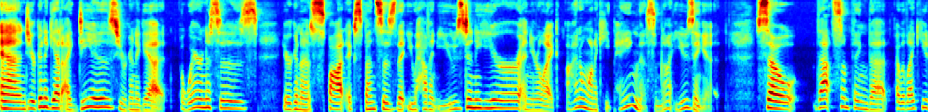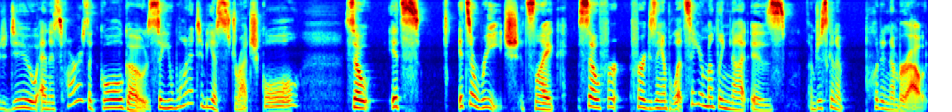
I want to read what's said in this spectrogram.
And you're going to get ideas, you're going to get awarenesses, you're going to spot expenses that you haven't used in a year. And you're like, I don't want to keep paying this, I'm not using it. So that's something that I would like you to do. And as far as a goal goes, so you want it to be a stretch goal. So it's it's a reach. It's like so for for example, let's say your monthly nut is I'm just going to put a number out.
